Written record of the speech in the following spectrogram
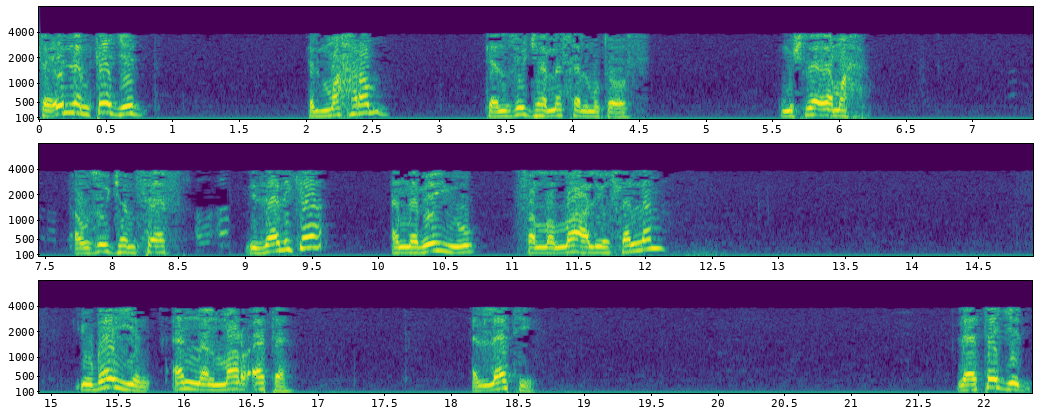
فإن لم تجد المحرم كان زوجها مثلا متوفي ومش لاقي محرم أو زوجها مسافر. لذلك النبي صلى الله عليه وسلم يبين أن المرأة التي لا تجد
